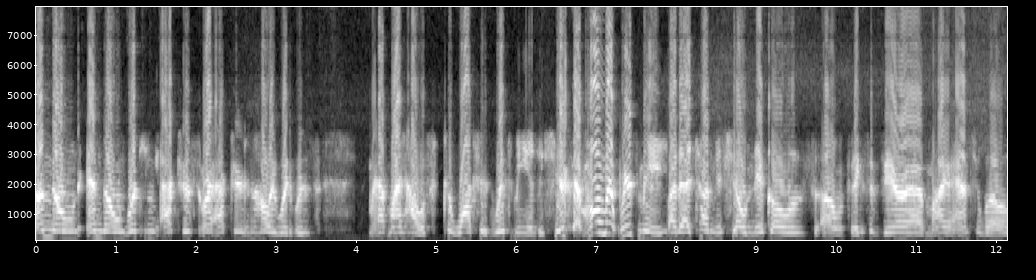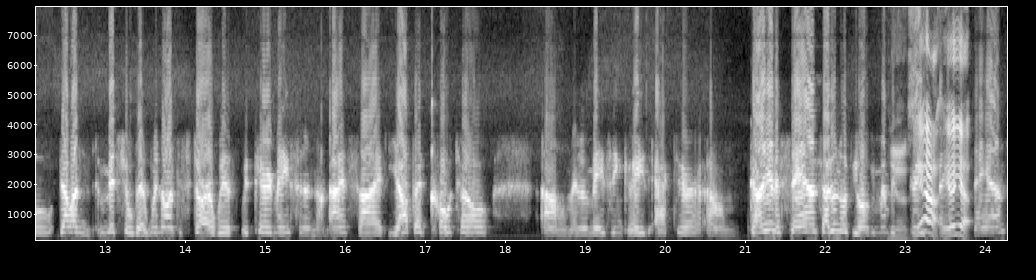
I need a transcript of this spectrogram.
unknown and known working actress or actor in Hollywood was at my house to watch it with me and to share that moment with me. By that time, Nichelle Nichols, um, Felix Vera, Maya Angelou, Don Mitchell that went on to star with, with Perry Mason on Ironside, Yaphet Kotto, um, an amazing, great actor. Um, Diana Sands. I don't know if you all remember yes. great yeah, Diana yeah, yeah. Sands,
